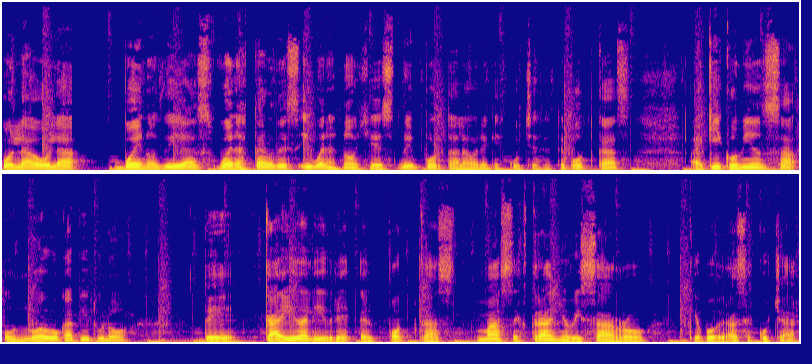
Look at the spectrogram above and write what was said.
Hola, hola, buenos días, buenas tardes y buenas noches, no importa la hora que escuches este podcast, aquí comienza un nuevo capítulo de Caída Libre, el podcast más extraño, bizarro que podrás escuchar.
